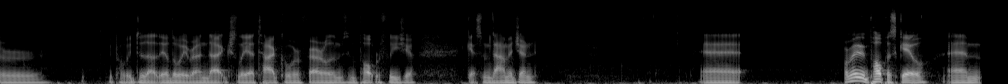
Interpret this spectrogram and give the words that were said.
or you probably do that the other way around actually, attack over Feral and pop Rafflesia, get some damage in. Uh, or maybe pop a scale. Um,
